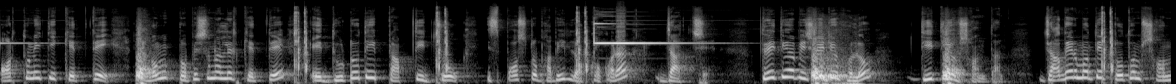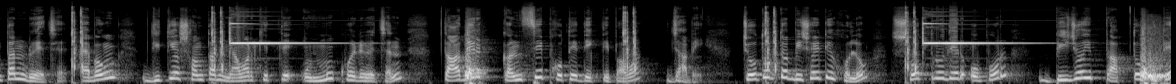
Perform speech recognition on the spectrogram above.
অর্থনৈতিক ক্ষেত্রে এবং প্রফেশনালের ক্ষেত্রে এই দুটোতেই প্রাপ্তির যোগ স্পষ্টভাবেই লক্ষ্য করা যাচ্ছে। তৃতীয় বিষয়টি হলো দ্বিতীয় সন্তান। যাদের মধ্যে প্রথম সন্তান রয়েছে এবং দ্বিতীয় সন্তান নেওয়ার ক্ষেত্রে উন্মুখ হয়ে রয়েছেন, তাদের কনসেপ্ট হতে দেখতে পাওয়া যাবে। চতুর্থ বিষয়টি হলো শত্রুদের ওপর বিজয় প্রাপ্ত হতে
